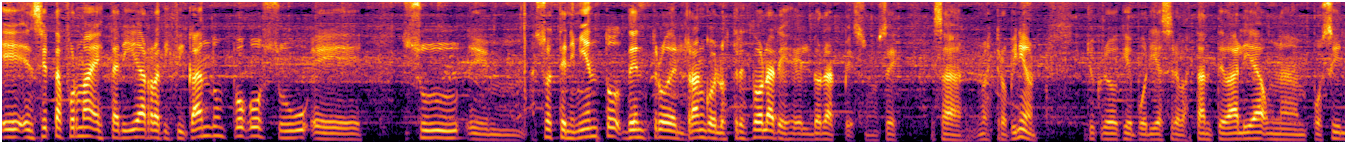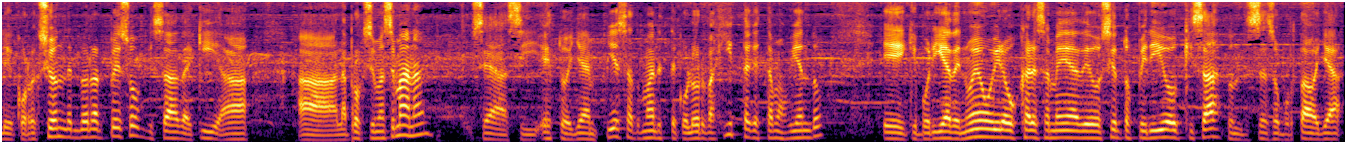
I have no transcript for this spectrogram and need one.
eh, en cierta forma estaría ratificando un poco su, eh, su em, sostenimiento dentro del rango de los 3 dólares, el dólar peso, no sé, esa es nuestra opinión. Yo creo que podría ser bastante válida una posible corrección del dólar peso, quizás de aquí a a la próxima semana. O sea, si esto ya empieza a tomar este color bajista que estamos viendo, eh, que podría de nuevo ir a buscar esa media de 200 periodos quizás, donde se ha soportado ya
